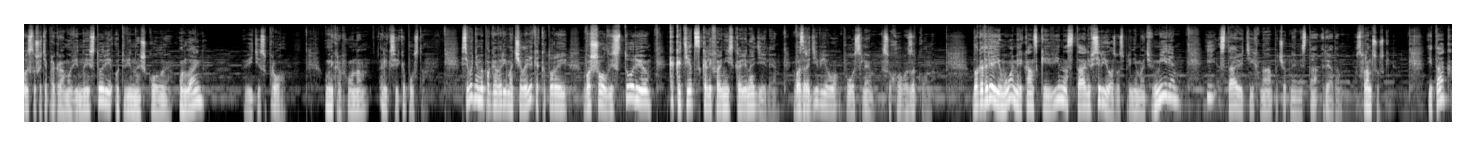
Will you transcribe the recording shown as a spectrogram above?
Вы слушаете программу «Винные истории» от винной школы онлайн «Витис Про». У микрофона Алексей Капуста. Сегодня мы поговорим о человеке, который вошел в историю как отец калифорнийского виноделия, возродив его после сухого закона. Благодаря ему американские вина стали всерьез воспринимать в мире и ставить их на почетные места рядом с французскими. Итак,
